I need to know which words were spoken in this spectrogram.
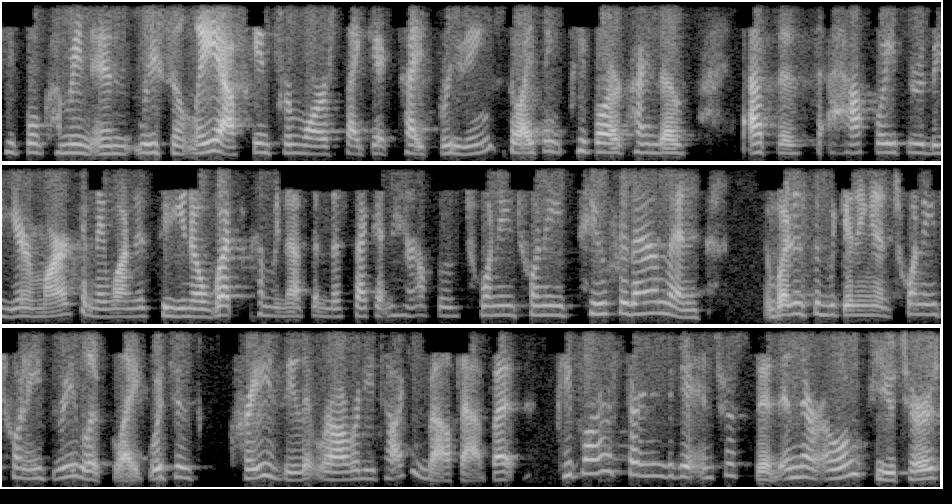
people coming in recently asking for more psychic type readings. So I think people are kind of at this halfway through the year mark and they want to see, you know, what's coming up in the second half of 2022 for them and what does the beginning of 2023 look like, which is crazy that we're already talking about that. But people are starting to get interested in their own futures.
